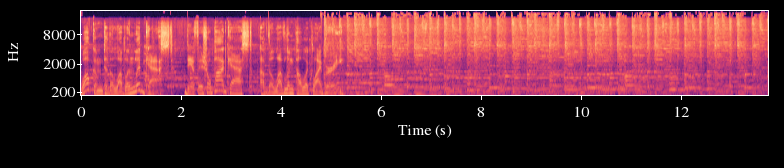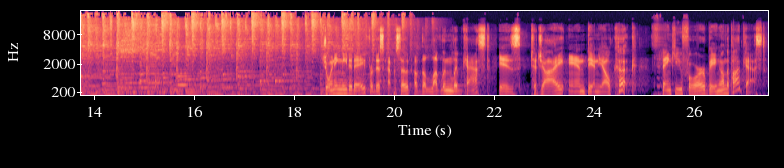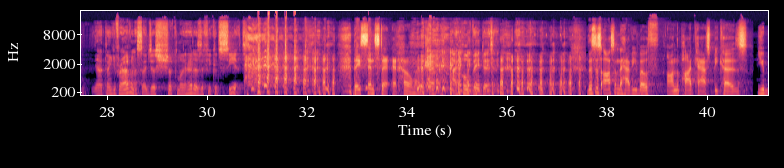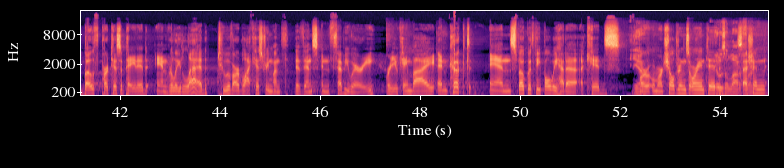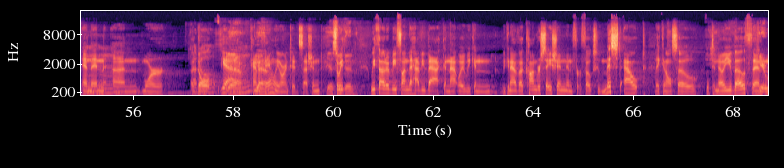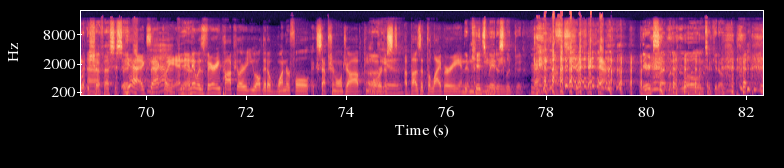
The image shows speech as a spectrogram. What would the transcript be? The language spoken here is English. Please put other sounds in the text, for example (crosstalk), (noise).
Welcome to the Loveland Libcast, the official podcast of the Loveland Public Library. Joining me today for this episode of the Loveland Libcast is Tajahi and Danielle Cooke. Thank you for being on the podcast. Yeah, thank you for having us. I just shook my head as if you could see it. (laughs) They sensed it at home, I'm sure. (laughs) I hope they did. (laughs) This is awesome to have you both on the podcast because you both participated and really led two of our Black History Month events in February, where you came by and cooked and spoke with people. We had a, a kids Yeah. or, or more children's oriented It was a lot of fun. session, and then mm-hmm. a more adult, Adult. yeah, Yeah. kind of family oriented session. Yes, so we we did. we thought it would be fun to have you back, and that way we can we can have a conversation. And for folks who missed out, they can also get to know you both and Hear what the uh, chef has to say. Yeah, exactly. Yeah. And and it was very popular. You all did a wonderful, exceptional job. People were just you. a buzz at the library and The in the kids made us look good. (laughs) Their excitement alone took it over.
